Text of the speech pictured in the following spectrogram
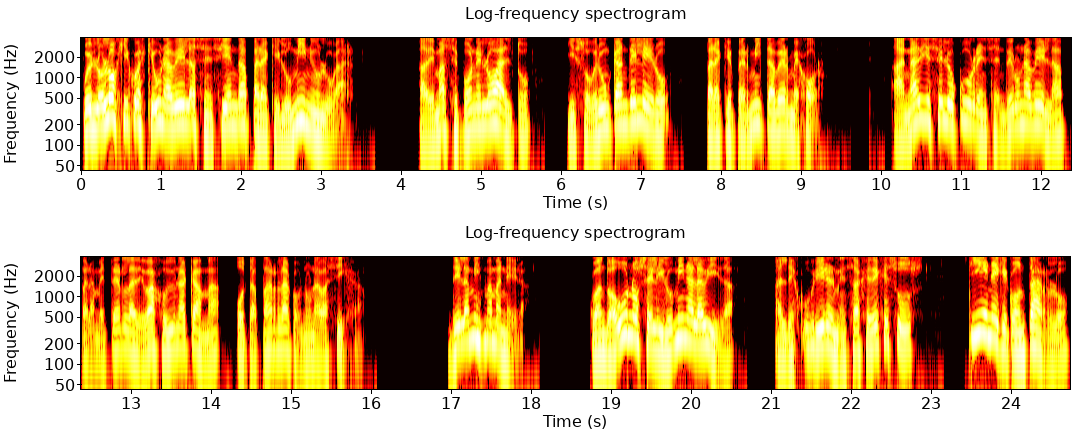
Pues lo lógico es que una vela se encienda para que ilumine un lugar. Además se pone en lo alto y sobre un candelero para que permita ver mejor. A nadie se le ocurre encender una vela para meterla debajo de una cama o taparla con una vasija. De la misma manera, cuando a uno se le ilumina la vida, al descubrir el mensaje de Jesús, tiene que contarlo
